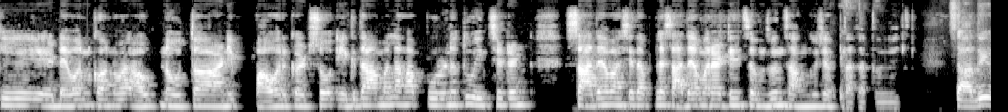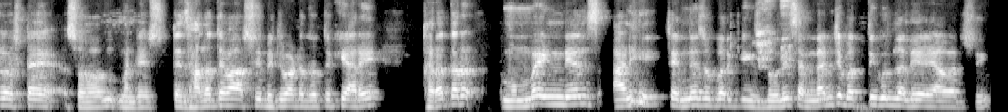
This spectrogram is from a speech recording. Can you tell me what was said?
की डेव्हन कॉन्वॉय आउट नव्हता आणि पॉवर कट सो एकदा आम्हाला हा पूर्ण तू इन्सिडेंट साध्या भाषेत आपल्या साध्या मराठीत समजून सांगू शकता का तुम्ही? साधी गोष्ट आहे सोहम. म्हणजे ते झालं तेव्हा अशी भीती वाटत होती की अरे खरं तर मुंबई इंडियन्स आणि चेन्नई सुपर किंग्स दोन्ही संघांची बत्ती गुल झाली आहे यावर्षी.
